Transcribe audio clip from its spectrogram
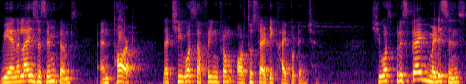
we analyzed the symptoms and thought that she was suffering from orthostatic hypotension. She was prescribed medicines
